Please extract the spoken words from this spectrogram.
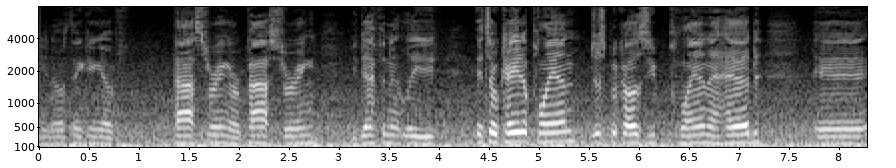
you know thinking of pastoring or pastoring, you definitely it's okay to plan just because you plan ahead in,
